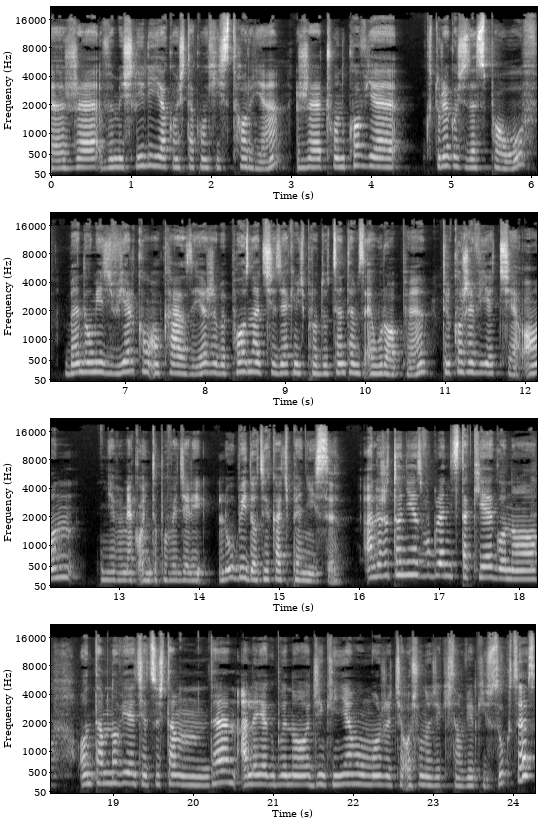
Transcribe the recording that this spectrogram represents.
e, że wymyślili jakąś taką historię, że członkowie któregoś z zespołów będą mieć wielką okazję, żeby poznać się z jakimś producentem z Europy, tylko że wiecie, on, nie wiem jak oni to powiedzieli, lubi dotykać penisy. Ale że to nie jest w ogóle nic takiego, no on tam, no wiecie, coś tam ten, ale jakby no dzięki niemu możecie osiągnąć jakiś tam wielki sukces,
